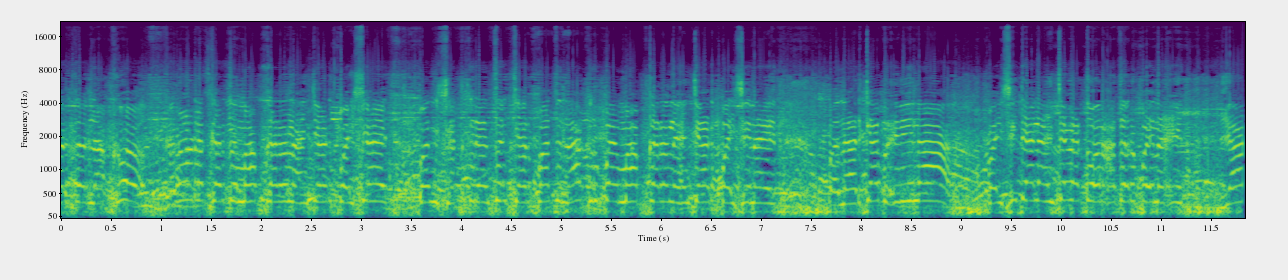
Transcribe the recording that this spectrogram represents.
अर्ज कर्ज लाखो करोड कर्ज माफ करायला यांच्याकडे पैसे आहेत. पण शेतकऱ्यांचं चार पाच लाख रुपये माफ करायला यांच्याकडे पैसे नाहीत. पण लाडक्या बहिणीला पैसे द्यायला यांच्याकडे दोन हजार रुपये नाहीत. या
